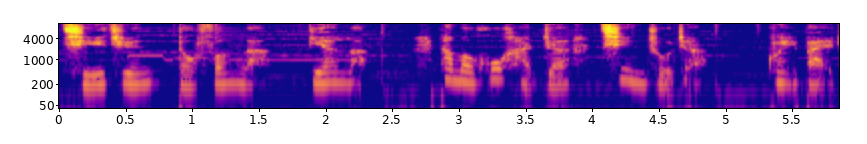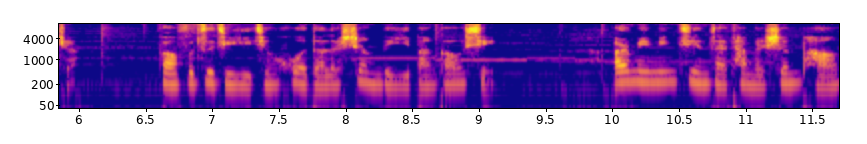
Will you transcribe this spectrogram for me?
齐军都疯了、癫了，他们呼喊着、庆祝着、跪拜着，仿佛自己已经获得了胜利一般高兴。而明明近在他们身旁。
